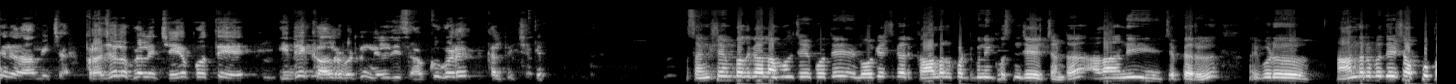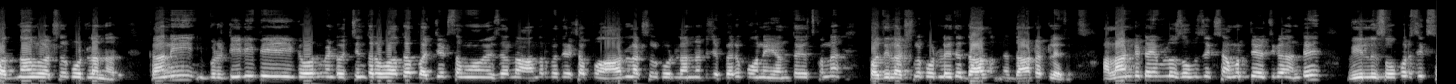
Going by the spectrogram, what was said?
నేను హామీ ఇచ్చా. ప్రజలు ఒకవేళ చేయకపోతే ఇదే కాలర్ పట్టుకుని నిలదీసే హక్కు కూడా కల్పించాను సంక్షేమ పథకాలు అమలు చేయకపోతే లోకేష్ గారి కాలర్ పట్టుకుని క్వశ్చన్ చేయొచ్చంట. అలా అని చెప్పారు. ఇప్పుడు ఆంధ్రప్రదేశ్ అప్పు పద్నాలుగు లక్షల కోట్లు అన్నారు. కానీ ఇప్పుడు టీడీపీ గవర్నమెంట్ వచ్చిన తర్వాత బడ్జెట్ సమావేశాల్లో ఆంధ్రప్రదేశ్ అప్పు ఆరు లక్షల కోట్లు అన్నట్టు చెప్పారు. పోనీ ఎంత వేసుకున్నా పది లక్షల కోట్లు అయితే దా దాటట్లేదు. అలాంటి టైంలో సూపర్ సిక్స్ అమలు చేయొచ్చుగా అంటే వీళ్ళు సూపర్ సిక్స్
